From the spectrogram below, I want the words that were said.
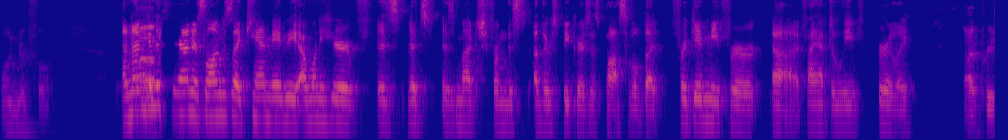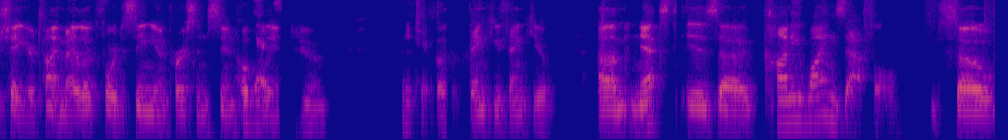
wonderful. And I'm uh, going to stay on as long as I can. Maybe I want to hear as, as, as much from this other speakers as possible, but forgive me for uh, if I have to leave early. I appreciate your time. And I look forward to seeing you in person soon, hopefully yes. in June. Me too. So thank you. Thank you. Um, next is uh, Connie Weinzapfel. So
